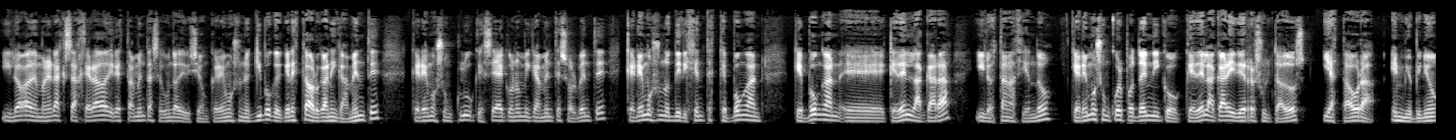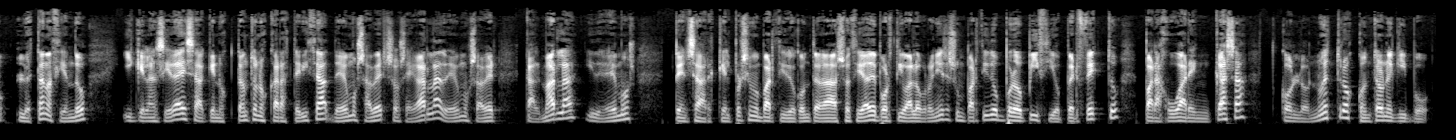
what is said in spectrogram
y lo haga de manera exagerada directamente a Segunda División. Queremos un equipo que crezca orgánicamente, queremos un club que sea económicamente solvente, queremos unos dirigentes que pongan, que pongan, eh, que den la cara y lo están haciendo. Queremos un cuerpo técnico que dé la cara y dé resultados y hasta ahora, en mi opinión, lo están haciendo y que la ansiedad esa que nos, tanto nos caracteriza debemos saber sosegarla, debemos saber calmarla y debemos pensar que el próximo partido contra la Sociedad Deportiva Logroñés es un partido propicio, perfecto, para jugar en casa con los nuestros contra un equipo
